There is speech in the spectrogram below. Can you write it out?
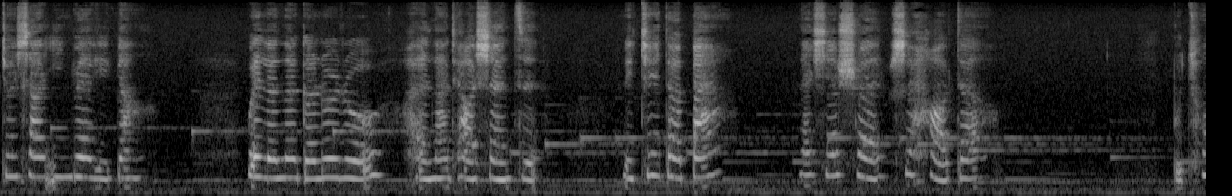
就像音乐一样。为了那个露露。和那条绳子，你记得吧？那些水是好的，不错。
